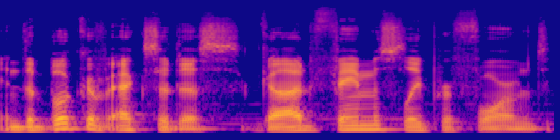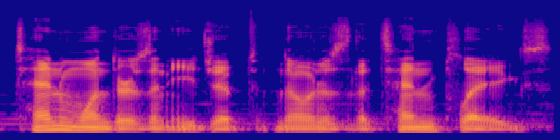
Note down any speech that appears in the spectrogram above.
In the book of Exodus, God famously performed 10 wonders in Egypt known as the 10 plagues.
